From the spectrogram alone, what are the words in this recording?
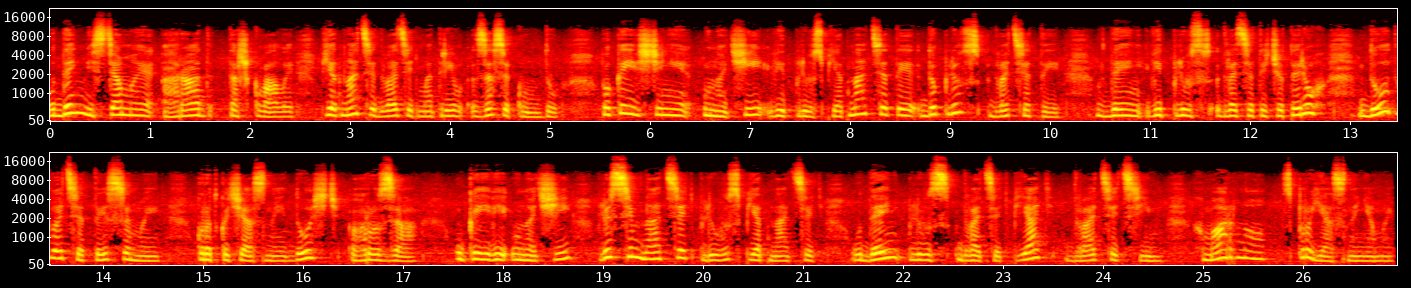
У день місцями град та шквали 15-20 метрів за секунду. По Київщині уночі від плюс 15 до плюс 20, в день від плюс 24 до 27. Короткочасний дощ, гроза. У Києві уночі плюс 17, плюс 15, у день плюс 25, 27. Хмарно з проясненнями.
